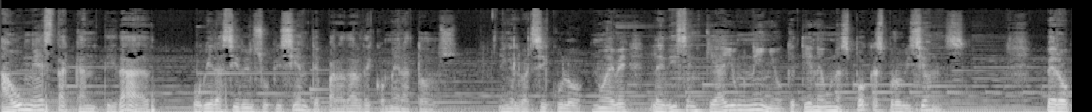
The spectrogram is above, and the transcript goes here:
aún esta cantidad hubiera sido insuficiente para dar de comer a todos. En el versículo 9 le dicen que hay un niño que tiene unas pocas provisiones, pero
